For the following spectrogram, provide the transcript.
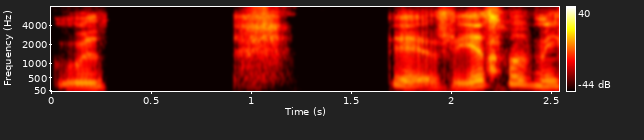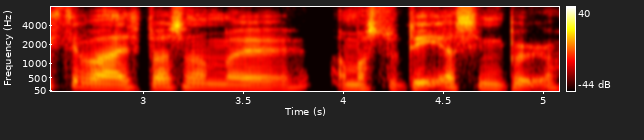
gud. Det, for jeg troede mest, det var et spørgsmål om, øh, om at studere sine bøger.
